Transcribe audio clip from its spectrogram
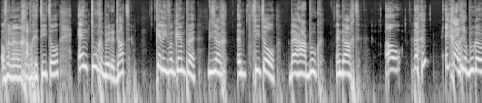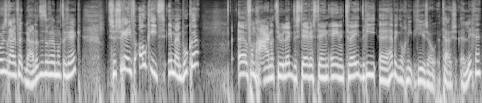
Of een, grappige titel. En toen gebeurde dat. Kelly van Kempen, die zag een titel bij haar boek. En dacht, oh, ik ga er een boek over schrijven. Nou, dat is toch helemaal te gek. Ze schreef ook iets in mijn boeken. Eh, van haar natuurlijk. De Sterrensteen 1 en 2. 3 eh, heb ik nog niet hier zo thuis liggen.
